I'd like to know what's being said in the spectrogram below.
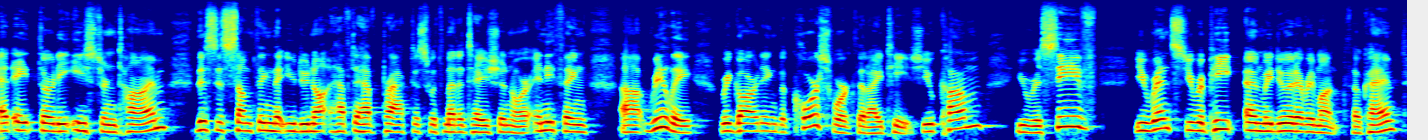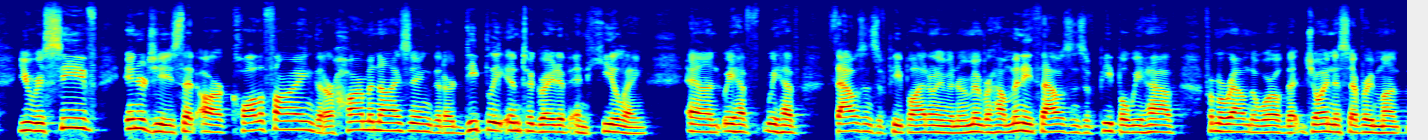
at 8:30 Eastern Time. This is something that you do not have to have practice with meditation or anything uh, really regarding the coursework that I teach. You come, you receive. You rinse, you repeat, and we do it every month, okay? You receive energies that are qualifying, that are harmonizing, that are deeply integrative and healing. And we have we have thousands of people. I don't even remember how many thousands of people we have from around the world that join us every month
